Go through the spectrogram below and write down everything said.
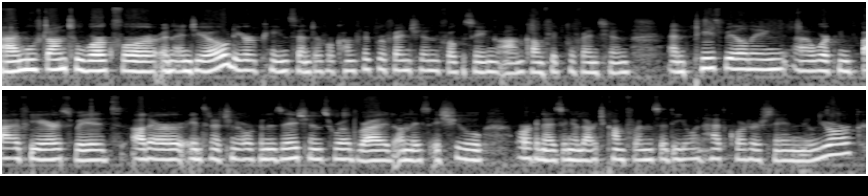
I moved on to work for an NGO, the European Center for Conflict Prevention, focusing on conflict prevention and peace building, uh, working five years with other international organizations worldwide on this issue, organizing a large conference at the UN headquarters in New York,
